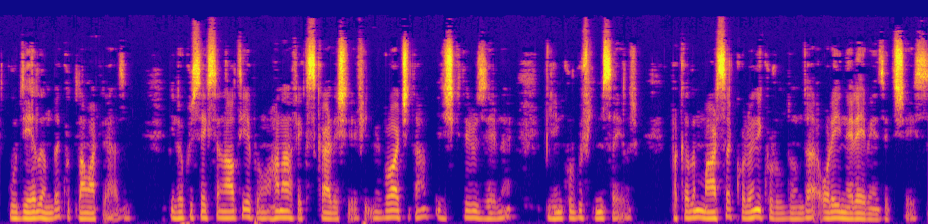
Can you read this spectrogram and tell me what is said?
Woody Allen'ı da kutlamak lazım. 1986 yapımı Hana ve Kız Kardeşleri filmi bu açıdan ilişkiler üzerine bilim kurgu filmi sayılır. Bakalım Mars'a koloni kurulduğunda orayı nereye benzeteceğiz?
